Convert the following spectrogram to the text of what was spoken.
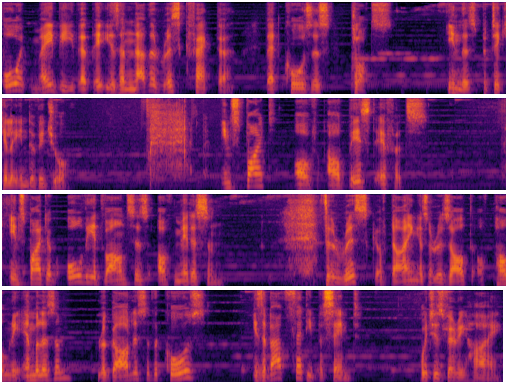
Or it may be that there is another risk factor that causes clots in this particular individual. In spite of our best efforts, in spite of all the advances of medicine. The risk of dying as a result of pulmonary embolism, regardless of the cause, is about 30%, which is very high.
